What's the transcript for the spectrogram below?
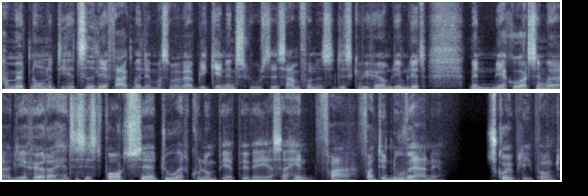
har mødt nogle af de her tidligere fagmedlemmer, som er ved at blive genindsluset i samfundet, så det skal vi høre om lige om lidt. Men jeg kunne godt tænke mig at lige at høre dig her til sidst. Hvor ser du, at Columbia bevæger sig hen fra, fra det nuværende skrøbelige punkt?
